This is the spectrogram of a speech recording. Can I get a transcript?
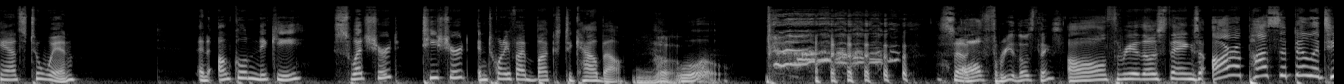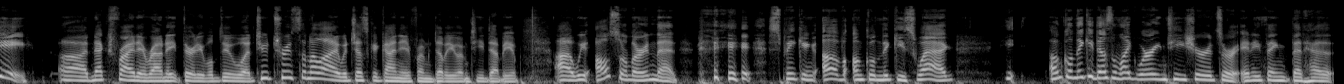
chance to win an Uncle Nicky sweatshirt, t shirt, and 25 bucks to Cowbell. Whoa. Whoa. so All three of those things? all three of those things are a possibility. Uh, next Friday around 8.30, we'll do uh, Two Truths and a Lie with Jessica Gagne from WMTW. Uh, we also learned that, speaking of Uncle Nicky swag, he, Uncle Nicky doesn't like wearing T-shirts or anything that has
